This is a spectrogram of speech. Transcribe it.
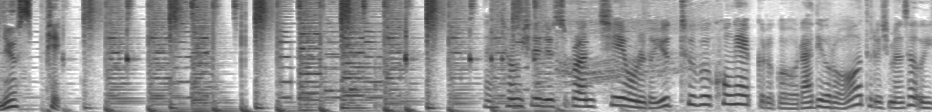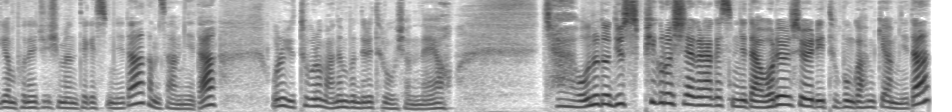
뉴스픽. 네, 정용실의 뉴스 브런치 오늘도 유튜브 콩앱 그리고 라디오로 들으시면서 의견 보내주시면 되겠습니다. 감사합니다. 오늘 유튜브로 많은 분들이 들어오셨네요. 자, 오늘도 뉴스픽으로 시작을 하겠습니다. 월요일, 수요일 이 두 분과 함께 합니다.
